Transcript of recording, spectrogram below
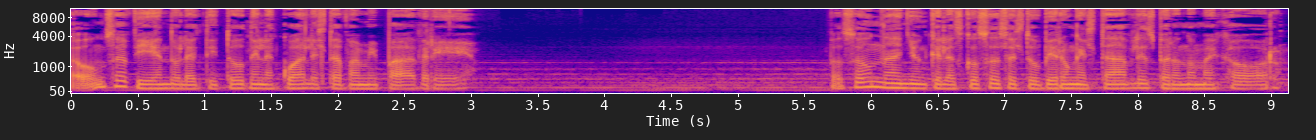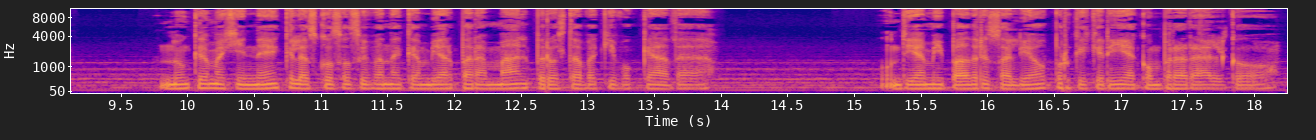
aún sabiendo la actitud en la cual estaba mi padre. Pasó un año en que las cosas estuvieron estables pero no mejor. Nunca imaginé que las cosas iban a cambiar para mal pero estaba equivocada. Un día mi padre salió porque quería comprar algo.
